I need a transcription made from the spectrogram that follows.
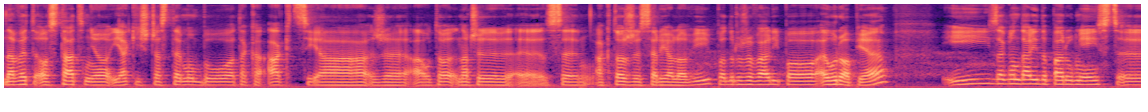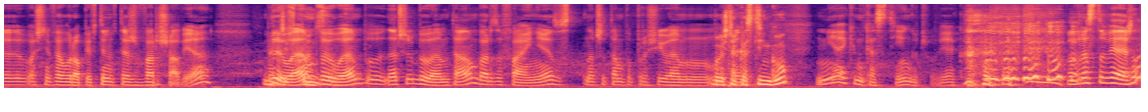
Nawet ostatnio, jakiś czas temu była taka akcja, że auto, znaczy e, aktorzy serialowi podróżowali po Europie i zaglądali do paru miejsc e, właśnie w Europie, w tym też w Warszawie. Byłem, byłem, by, znaczy byłem tam, bardzo fajnie, znaczy tam poprosiłem... Byłeś na castingu? Nie jakim castingu, człowieku. po prostu wiesz, no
